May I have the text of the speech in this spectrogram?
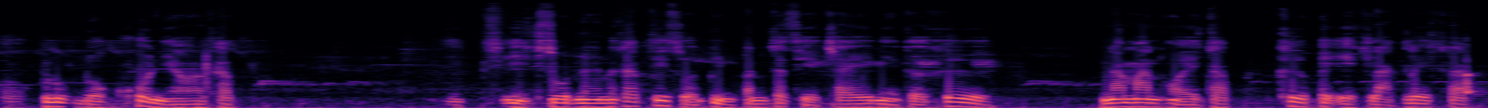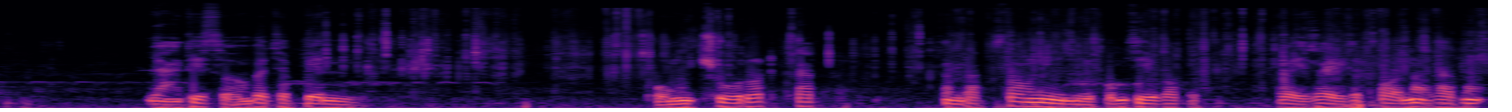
ออกลูกดกโค่นเหนียวนะครับ อีกสูตรหนึ่งนะครับ ที่สวนปิ่นปันเกษตรใช้เนี่ยก็คือน้ำมันหอยครับ คือไปเอกหลักเลยครับ อย่างที่สองก็จะเป็นผงชูรสครับสำหรับซ่องนี้นี่ผมสีว่าไปใส่เฉพาะนะครับเนาะ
